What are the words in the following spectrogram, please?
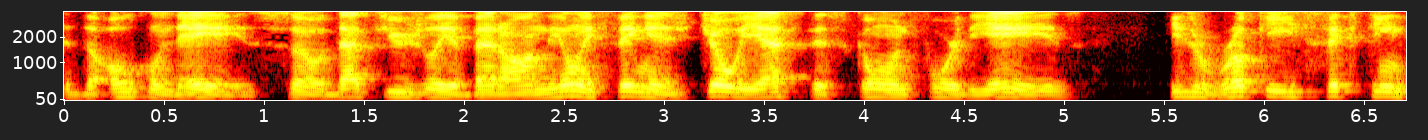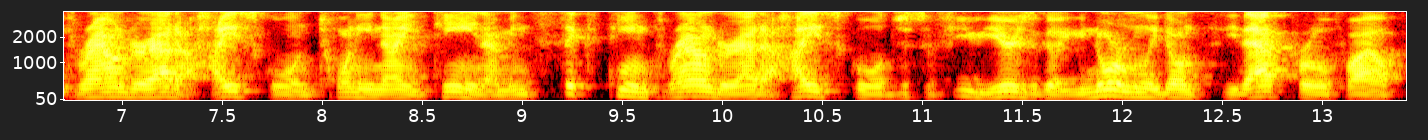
the Oakland A's, so that's usually a bet on. The only thing is Joey Estes going for the A's He's a rookie, 16th rounder out of high school in 2019. I mean, 16th rounder out of high school just a few years ago. You normally don't see that profile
